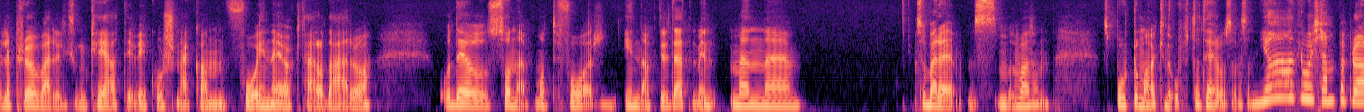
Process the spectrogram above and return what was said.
eller prøver å være liksom kreativ i hvordan jeg kan få inn ei økt her og der. Og, og det er jo sånn jeg på en måte får inn aktiviteten min. Men eh, så bare var sånn, spurte om jeg kunne oppdatere, og så var sånn, ja, det går kjempebra,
